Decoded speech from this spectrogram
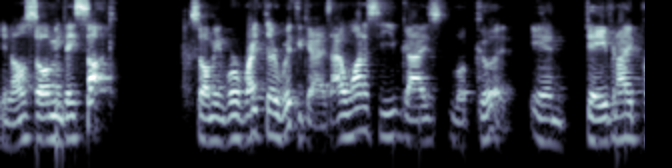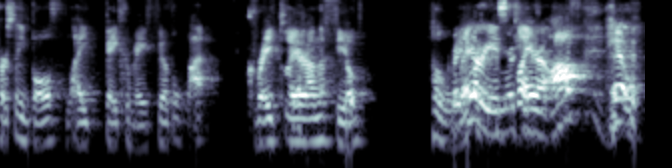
You know, so I mean, they suck. So I mean, we're right there with you guys. I want to see you guys look good. And Dave and I personally both like Baker Mayfield a lot. Great player on the field. Hilarious player off. Hell,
